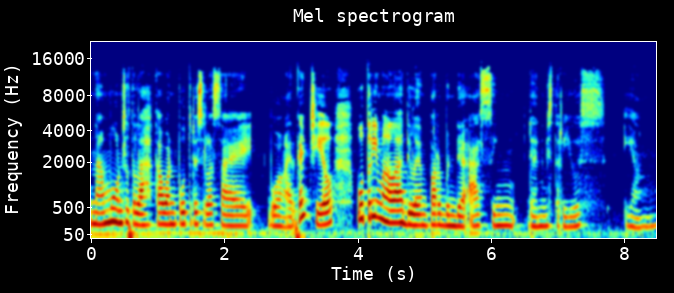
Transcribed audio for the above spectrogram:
Namun setelah kawan Putri selesai buang air kecil, Putri malah dilempar benda asing dan misterius yang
